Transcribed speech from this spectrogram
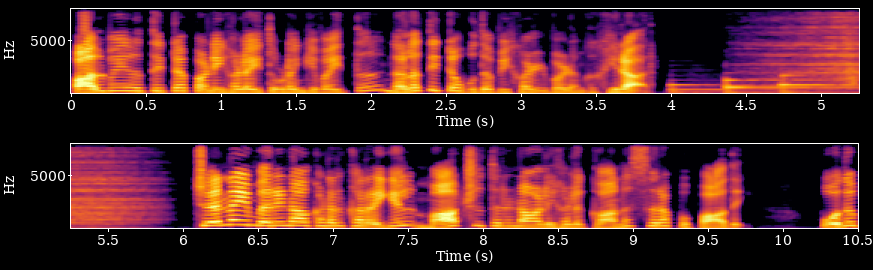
பல்வேறு திட்டப்பணிகளை தொடங்கி வைத்து நலத்திட்ட உதவிகள் வழங்குகிறார். சென்னை மெரினா கடற்கரையில் மாற்றுத்திறனாளிகளுக்கான சிறப்பு பாதை. பொது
